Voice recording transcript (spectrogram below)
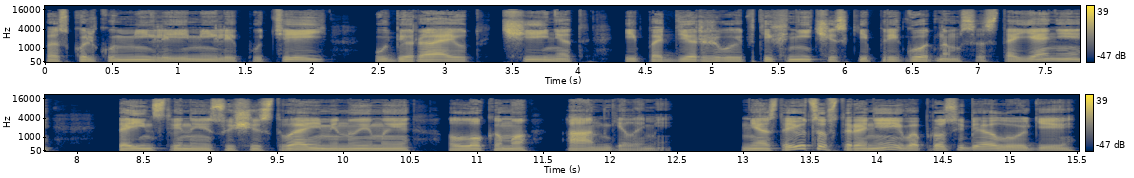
поскольку мили и мили путей убирают, чинят и поддерживают в технически пригодном состоянии таинственные существа, именуемые локомо-ангелами. Не остаются в стороне и вопросы биологии.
